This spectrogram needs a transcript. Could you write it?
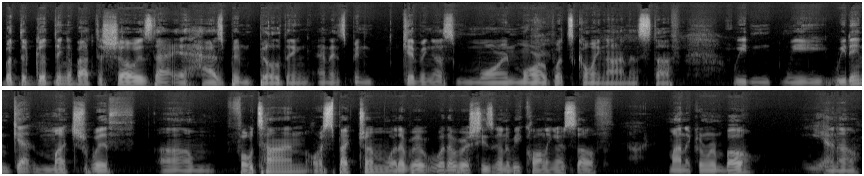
But the good thing about the show is that it has been building and it's been giving us more and more of what's going on and stuff. We didn't- we we didn't get much with um, Photon or Spectrum, whatever whatever she's going to be calling herself, Monica Rambeau. Yeah. You know,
